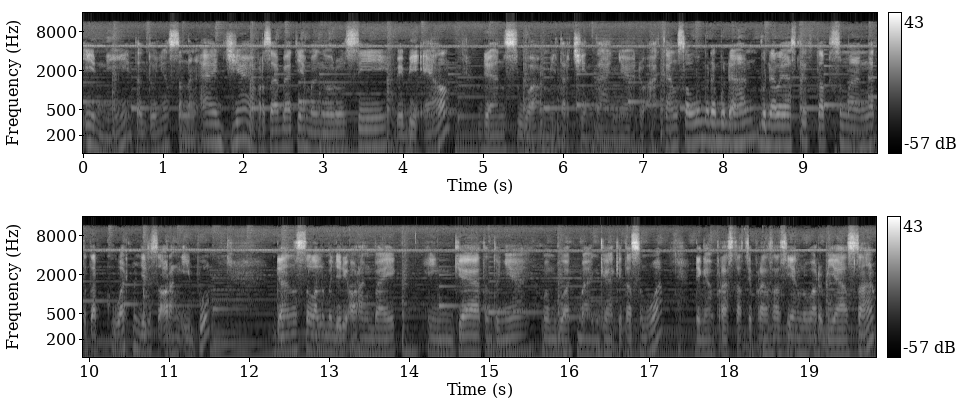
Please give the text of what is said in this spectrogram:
ini tentunya senang aja persahabatnya mengurusi BBL dan suami tercintanya. Doakan selalu mudah-mudahan Bunda Lesti tetap semangat, tetap kuat menjadi seorang ibu dan selalu menjadi orang baik hingga tentunya membuat bangga kita semua dengan prestasi-prestasi yang luar biasa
